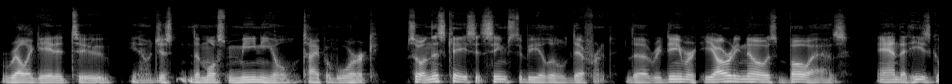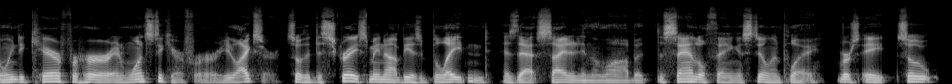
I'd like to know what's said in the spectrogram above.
relegated to, you know, just the most menial type of work. So in this case, it seems to be a little different. The Redeemer, he already knows Boaz and that he's going to care for her and wants to care for her. He likes her. So the disgrace may not be as blatant as that cited in the law, but the sandal thing is still in play. Verse 8 So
